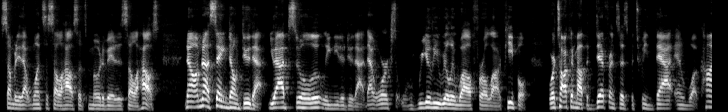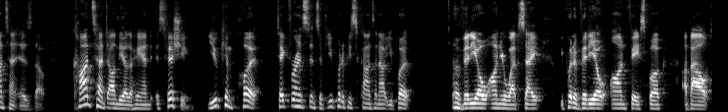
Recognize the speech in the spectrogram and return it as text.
somebody that wants to sell a house that's motivated to sell a house. Now, I'm not saying don't do that. You absolutely need to do that. That works really, really well for a lot of people. We're talking about the differences between that and what content is, though. Content, on the other hand, is fishing. You can put Take, for instance, if you put a piece of content out, you put a video on your website, you put a video on Facebook about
